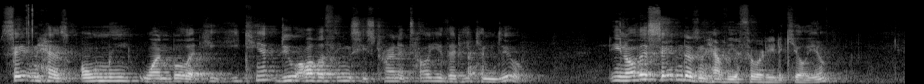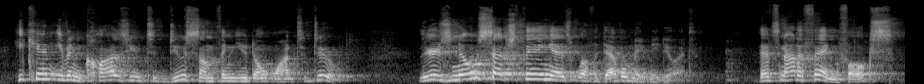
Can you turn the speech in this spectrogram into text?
Satan has only one bullet. He, he can't do all the things he's trying to tell you that he can do. You know this? Satan doesn't have the authority to kill you. He can't even cause you to do something you don't want to do. There's no such thing as, well, the devil made me do it. That's not a thing, folks.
